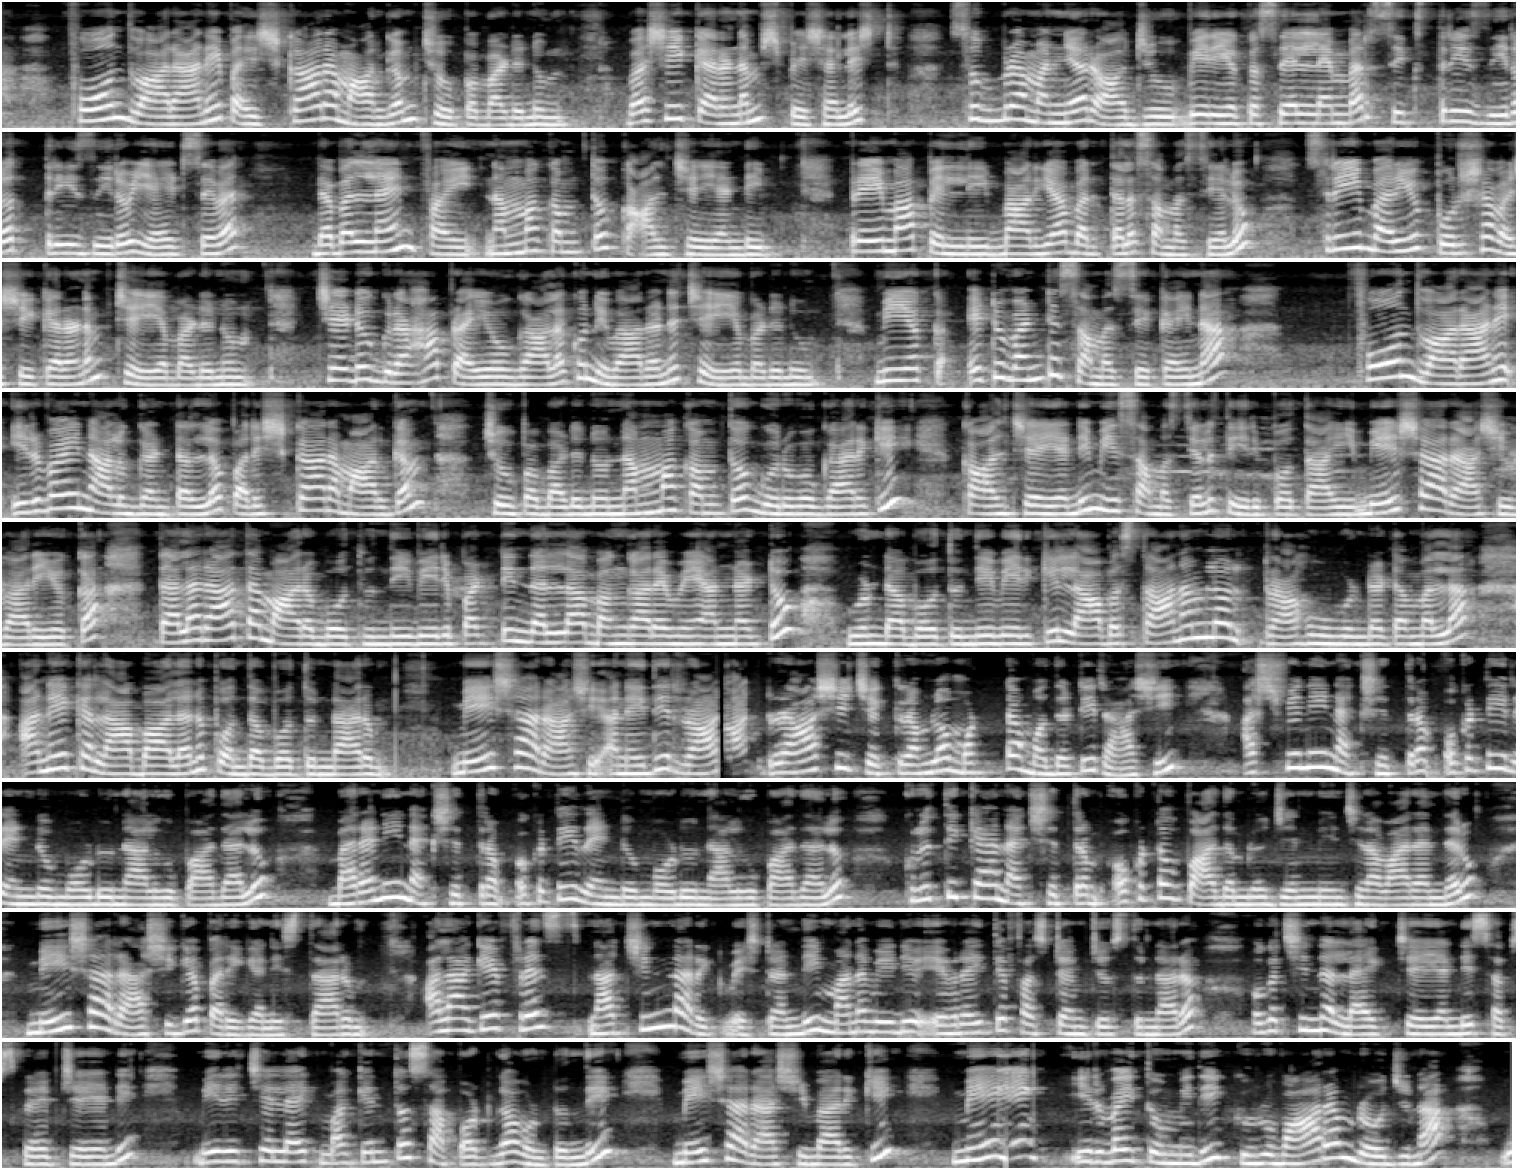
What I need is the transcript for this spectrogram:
ఫోన్ ద్వారానే పరిష్కార మార్గం చూపబడును. వశీకరణం స్పెషలిస్ట్ సుబ్రహ్మణ్య రాజు. వీరి యొక్క cell number six three zero three zero eight seven double nine five నమ్మకంతో కాల్ చేయండి. ప్రేమ పెళ్ళి భార్యాభర్తల సమస్యలు స్త్రీ మరియు పురుష వశీకరణం చేయబడును. చెడు గ్రహ ప్రయోగాలకు నివారణ చేయబడును. మీ యొక్క ఎటువంటి సమస్యకైనా ఫోన్ ద్వారానే ఇరవై నాలుగు గంటల్లో పరిష్కార మార్గం చూపబడును. నమ్మకంతో గురువు గారికి కాల్ చేయండి మీ సమస్యలు తీరిపోతాయి. మేష రాశి వారి యొక్క తలరాత మారబోతుంది. వీరి పట్టిందల్లా బంగారమే అన్నట్టు ఉండబోతుంది. వీరికి లాభస్థానంలో రాహువు ఉండటం వల్ల అనేక లాభాలను పొందబోతున్నారు. మేష రాశి అనేది రా రాశి చక్రంలో మొట్టమొదటి రాశి. అశ్విని నక్షత్రం ఒకటి రెండు మూడు నాలుగు పాదాలు. భరణి నక్షత్రం ఒకటి రెండు మూడు నాలుగు పాదాలు. కృతిక నక్షత్రం ఒకటో పాదంలో జన్మించిన వారందరూ మేష రాశిగా పరిగణిస్తారు. అలాగే ఫ్రెండ్స్ నా చిన్న రిక్వెస్ట్ అండి మన వీడియో ఎవరైతే ఫస్ట్ టైం చూస్తున్నారో ఒక చిన్న లైక్ చేయండి సబ్స్క్రైబ్ చేయండి. మీరు ఇచ్చే లైక్ మాకెంతో ఎంతో సపోర్ట్గా ఉంటుంది. మేష రాశి వారికి మే ఇరవై తొమ్మిది గురువారం రోజున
